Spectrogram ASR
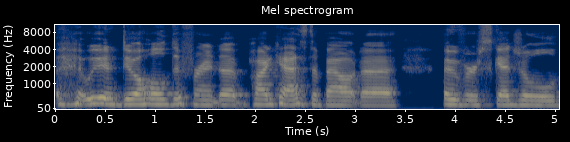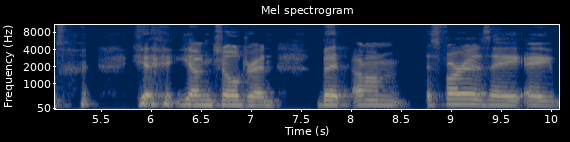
we could do a whole different uh, podcast about uh over scheduled young children. But um as far as a a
